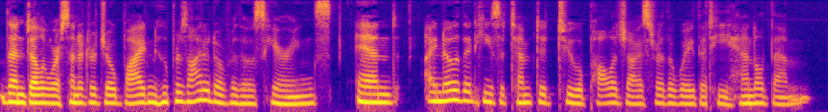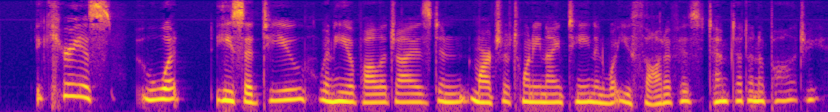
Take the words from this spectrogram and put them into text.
then Delaware Senator Joe Biden who presided over those hearings. And I know that he's attempted to apologize for the way that he handled them. Curious what he said to you when he apologized in March of 2019 and what you thought of his attempt at an apology.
